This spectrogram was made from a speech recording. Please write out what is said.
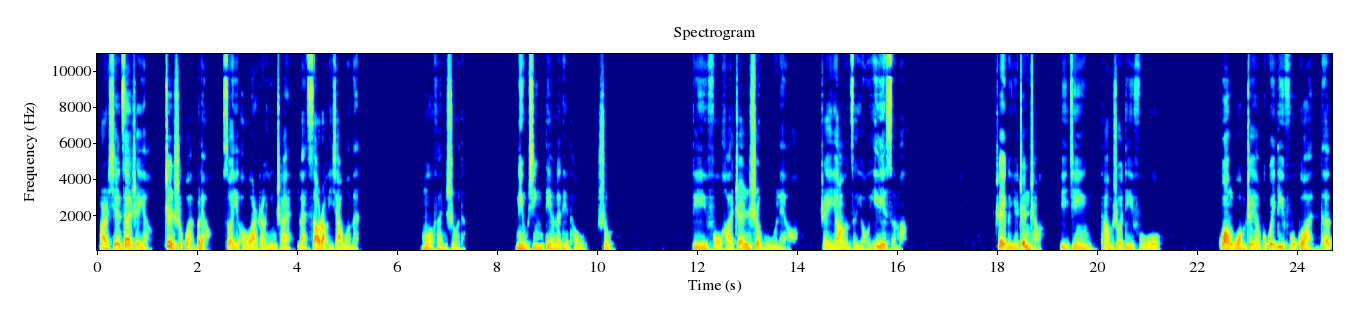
而现在这样，正是管不了，所以偶尔让阴差来骚扰一下我们。”莫凡说的。宁无心点了点头，说：“地府还真是无聊，这样子有意思吗？”这个也正常，毕竟他们说地府，光我们这样不归地府管的。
